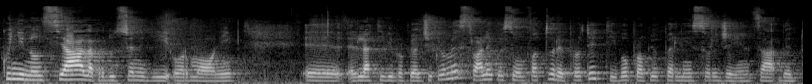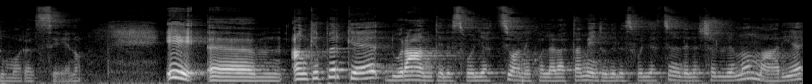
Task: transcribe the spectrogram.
quindi non si ha la produzione di ormoni eh, relativi proprio al ciclo mestruale, questo è un fattore protettivo proprio per l'insorgenza del tumore al seno. E ehm, anche perché durante l'esfoliazione con l'allattamento dell'esfoliazione delle cellule mammarie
